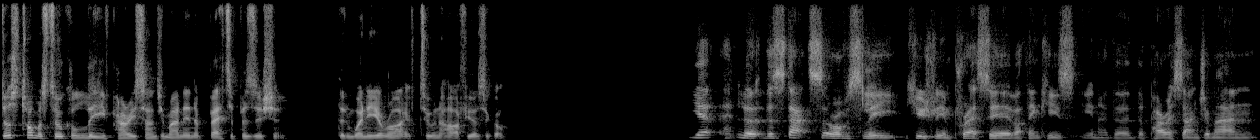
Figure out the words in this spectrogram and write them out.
does Thomas Tuchel leave Paris Saint Germain in a better position than when he arrived two and a half years ago? Yeah, look, the stats are obviously hugely impressive. I think he's, you know, the the Paris Saint Germain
